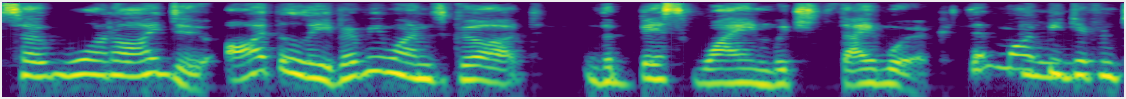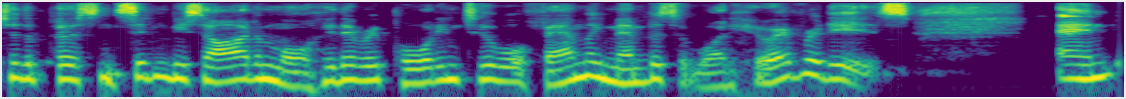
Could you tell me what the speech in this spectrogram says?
So what I do, I believe everyone's got the best way in which they work. That might mm. be different to the person sitting beside them or who they're reporting to or family members or what, whoever it is. And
